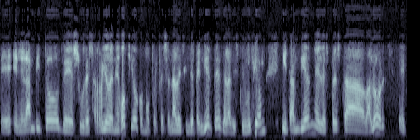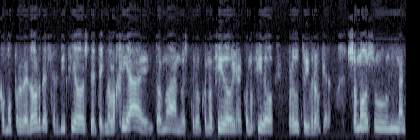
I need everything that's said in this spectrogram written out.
eh, en el ámbito de su desarrollo de negocio como profesionales independientes de la distribución y también les presta valor eh, como proveedor de servicios de tecnología en torno a nuestro conocido y reconocido producto y broker. Somos un,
